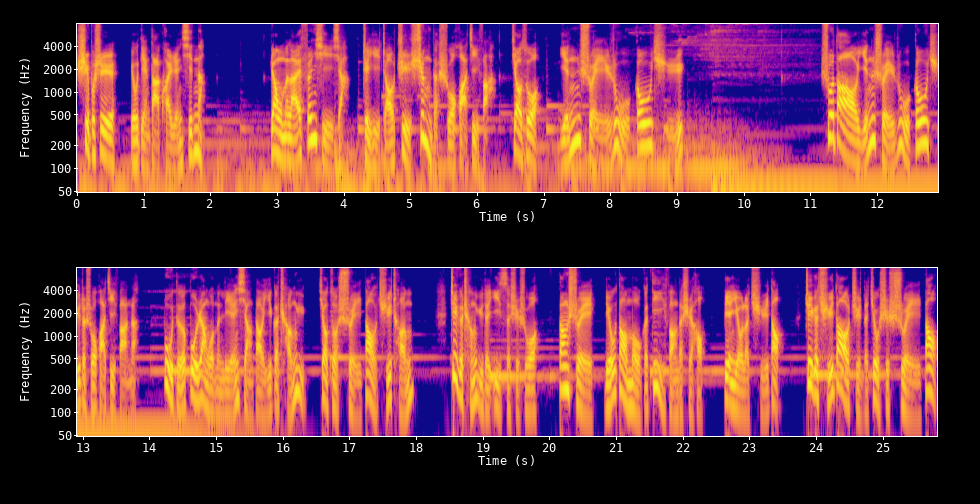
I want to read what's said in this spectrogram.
是不是有点大快人心呢？让我们来分析一下这一招制胜的说话技法，叫做“引水入沟渠”。说到“引水入沟渠”的说话技法呢，不得不让我们联想到一个成语，叫做“水到渠成”。这个成语的意思是说，当水流到某个地方的时候，便有了渠道，这个渠道指的就是水道。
